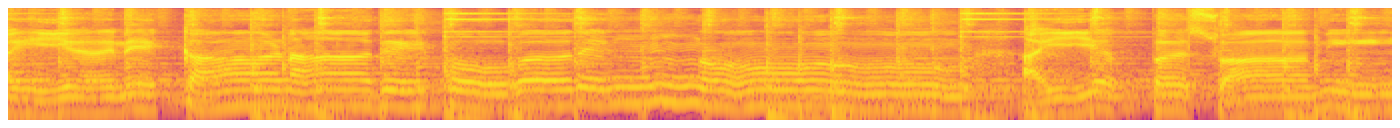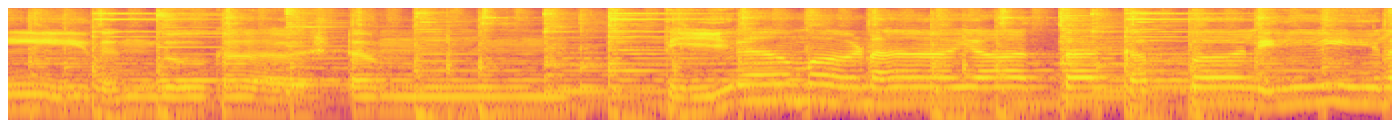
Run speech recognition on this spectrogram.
അയ്യനെ കാണാതെ പോവതെങ്ങോ അയ്യപ്പ സ്വാമി ഇതെന്തു കഷ്ടം? തീരമണയാത്ത കപ്പലീല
